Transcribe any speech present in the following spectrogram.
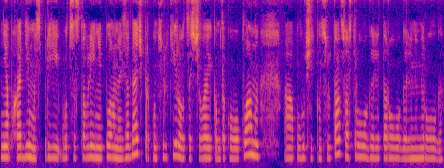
необходимость при вот составлении плана и задач проконсультироваться с человеком такого плана, а, получить консультацию астролога или таролога или нумеролога.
